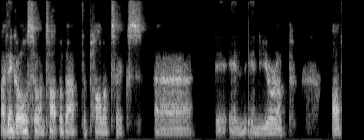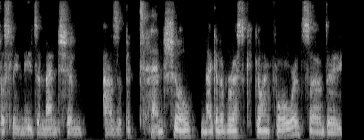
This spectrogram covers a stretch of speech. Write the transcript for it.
I think also on top of that, the politics uh, in in Europe obviously needs a mention as a potential negative risk going forward. So the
